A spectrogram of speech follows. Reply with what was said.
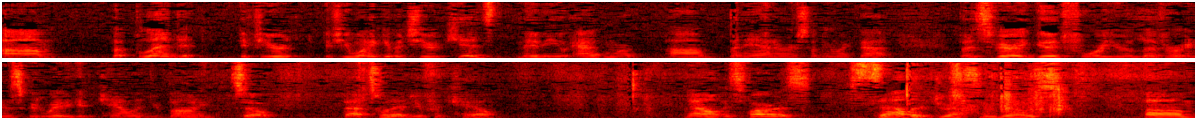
Um, but blend it. If you're if you want to give it to your kids, maybe you add more um, banana or something like that. But it's very good for your liver, and it's a good way to get kale in your body. So that's what I do for kale. Now, as far as salad dressing goes, um,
